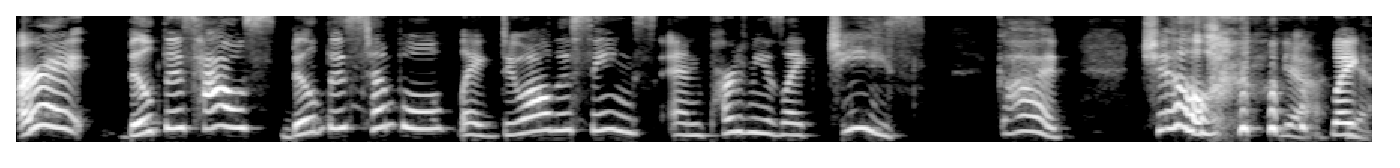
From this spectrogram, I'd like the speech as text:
all right, build this house, build this temple, like, do all these things. And part of me is like, geez, God, chill. Yeah. like yeah.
